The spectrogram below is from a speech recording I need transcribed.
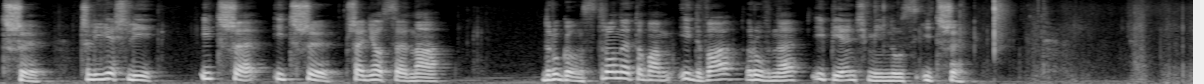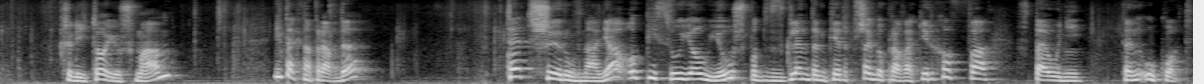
3. Czyli jeśli i 3, i 3 przeniosę na drugą stronę, to mam i 2 równe i 5 minus i 3. Czyli to już mam. I tak naprawdę te trzy równania opisują już pod względem pierwszego prawa Kirchhoffa w pełni ten układ.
